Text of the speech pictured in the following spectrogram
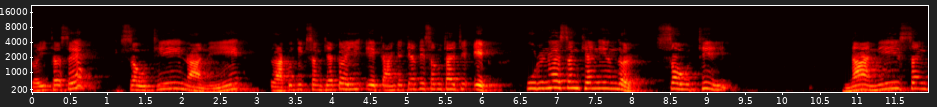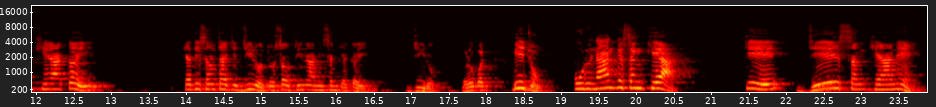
કઈ થશે? સૌથી નાની પ્રાકૃતિક સંખ્યા કઈ? એક. કારણ કે ક્યાંથી શરૂ થાય છે? એક. પૂર્ણ સંખ્યાની અંદર સૌથી નાની સંખ્યા કઈ? ક્યાંથી શરૂ થાય છે? જીરો. તો સૌથી નાની સંખ્યા કઈ? જીરો. બરોબર? બીજું. પૂર્ણાંક સંખ્યા કે જે સંખ્યાને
